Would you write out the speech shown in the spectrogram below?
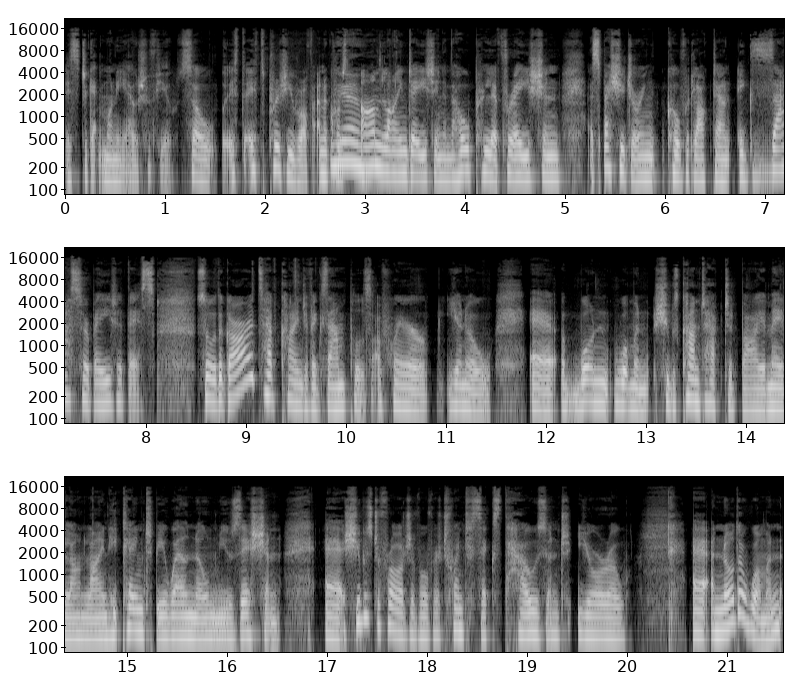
is to get money out of you. So it, it's pretty rough. And of course, yeah. online dating and the whole proliferation especially during COVID lockdown, exacerbated this. So the guards have kind of examples of where, you know, uh, one woman, she was contacted by a male online. He claimed to be a well known musician. Uh, she was defrauded of over 26,000 euro. Uh, another woman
